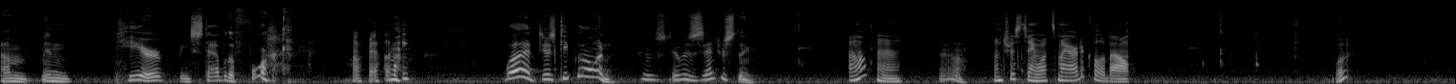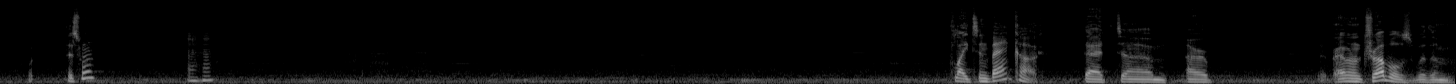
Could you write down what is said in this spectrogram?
I'm in here being stabbed with a fork. Oh, really? What? Just keep going. It was it was interesting. Oh, Yeah. interesting. What's my article about? What? What? This one? Mm-hmm. Flights in Bangkok that um, are having troubles with them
